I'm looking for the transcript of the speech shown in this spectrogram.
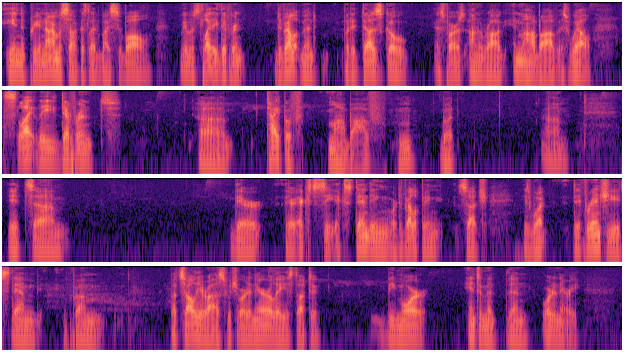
in the Priyanarmasakas led by Subal, we have a slightly different development, but it does go as far as Anurag and Mahabhav as well. Slightly different uh, type of Mahabhav, hmm? but um, it's um, their their ecstasy extending or developing such is what differentiates them from Vatsalya Ras, which ordinarily is thought to be more intimate than ordinary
